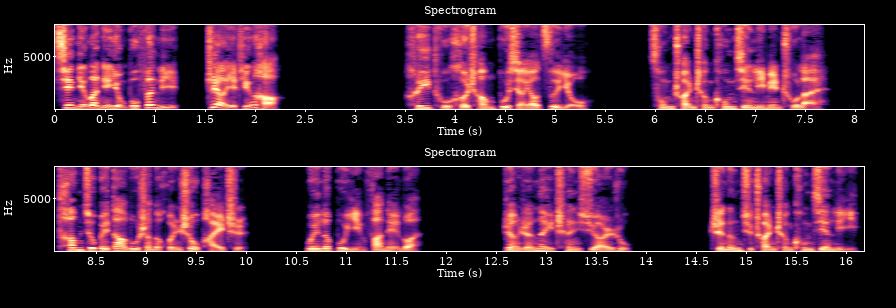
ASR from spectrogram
千年万年永不分离，这样也挺好。黑土何尝不想要自由？从传承空间里面出来，他们就被大陆上的魂兽排斥。为了不引发内乱，让人类趁虚而入，只能去传承空间里，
